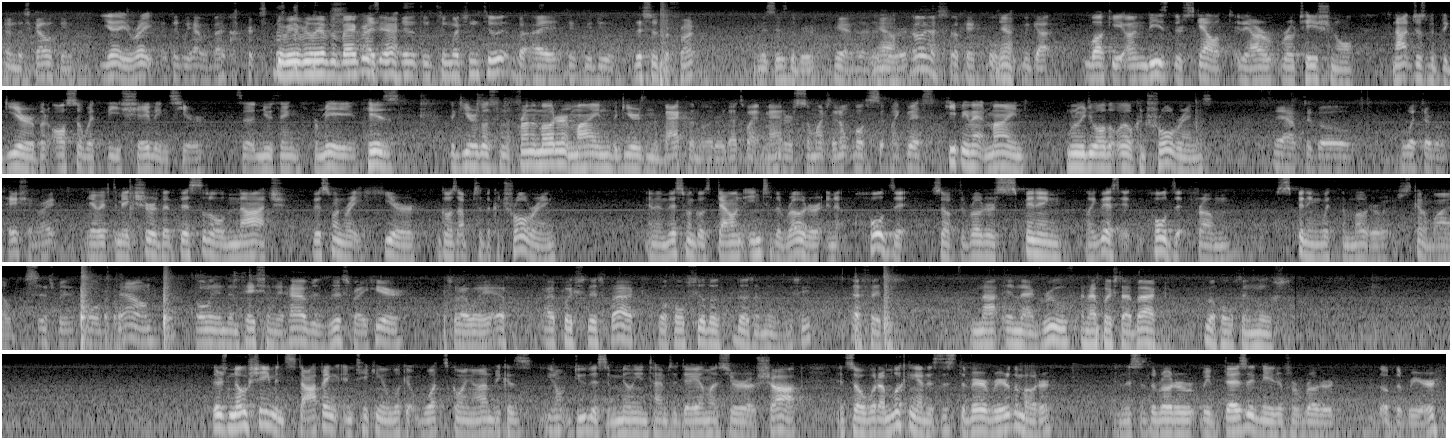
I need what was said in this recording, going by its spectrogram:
and the scalloping. Yeah, you're right. I think we have it backwards. Do we really have the I backwards? Yeah. didn't think too much into it, but I think we do. This is the front. And this is the rear. Yeah, that is Yeah. the rear. Oh yes, okay, cool. Yeah, we got lucky on these. They're scalloped. They are rotational, not just with the gear, but also with these shavings here. It's a new thing for me. His, the gear goes from the front of the motor, and mine, the gear's in the back of the motor. That's why it matters so much. They don't both sit like this. Keeping that in mind, when we do all the oil control rings, They have to go with the rotation, right? yeah, we have to make sure that this little notch, this one right here, goes up to the control ring, and then this one goes down into the rotor and it holds it. So if the rotor's spinning like this, it holds it from spinning with the motor, which is kind of wild. Since we hold it down, the only indentation we have is this right here. So that way, if I push this back, the whole seal doesn't move. You see? If it's not in that groove and I push that back, the whole thing moves. There's no shame in stopping and taking a look at what's going on because you don't do this a million times a day unless you're a shop. And so what I'm looking at is this is the very rear of the motor, and this is the rotor we've designated for rotor of the rear.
